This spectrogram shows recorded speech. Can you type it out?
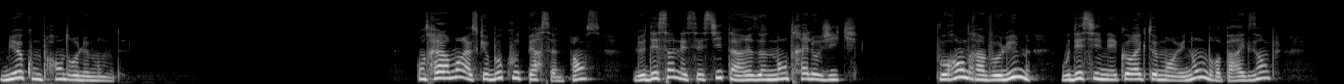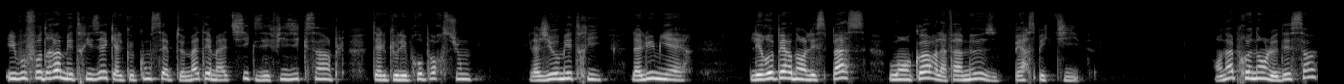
Mieux comprendre le monde. Contrairement à ce que beaucoup de personnes pensent, le dessin nécessite un raisonnement très logique. Pour rendre un volume ou dessiner correctement une ombre, par exemple, il vous faudra maîtriser quelques concepts mathématiques et physiques simples, tels que les proportions, la géométrie, la lumière, les repères dans l'espace ou encore la fameuse perspective. En apprenant le dessin,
